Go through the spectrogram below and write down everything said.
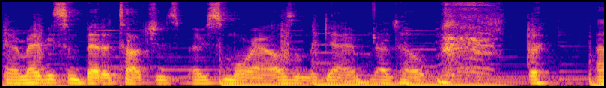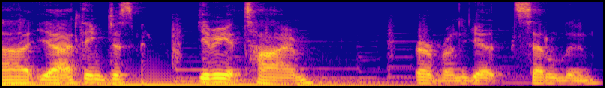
You know, maybe some better touches, maybe some more hours on the game. That'd help. but uh, yeah, I think just giving it time for everyone to get settled in.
